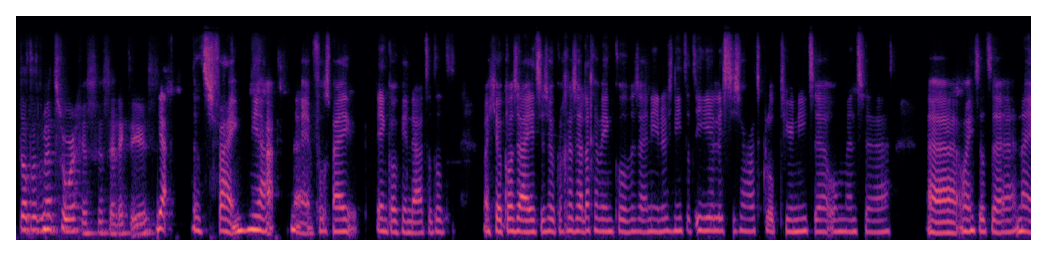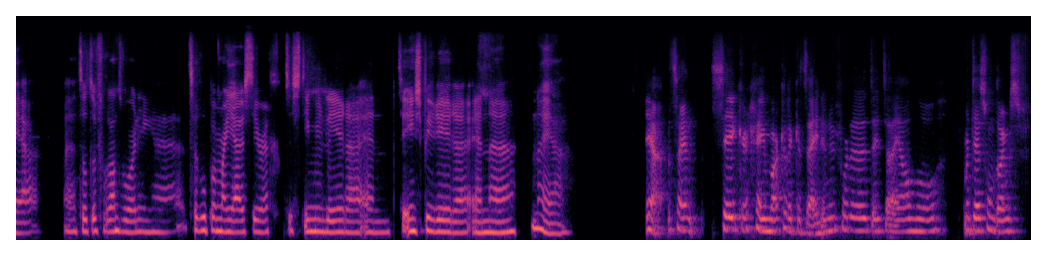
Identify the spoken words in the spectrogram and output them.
dat het met zorg is geselecteerd. Ja, dat is fijn. Ja, nee, volgens mij denk ook inderdaad dat dat wat je ook al zei, het is ook een gezellige winkel. We zijn hier dus niet, dat idealistische hart klopt hier niet uh, om mensen, uh, hoe heet dat, uh, nou ja, tot de verantwoording te roepen, maar juist heel erg te stimuleren en te inspireren. En nou ja. Ja, het zijn zeker geen makkelijke tijden nu voor de detailhandel. Maar desondanks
